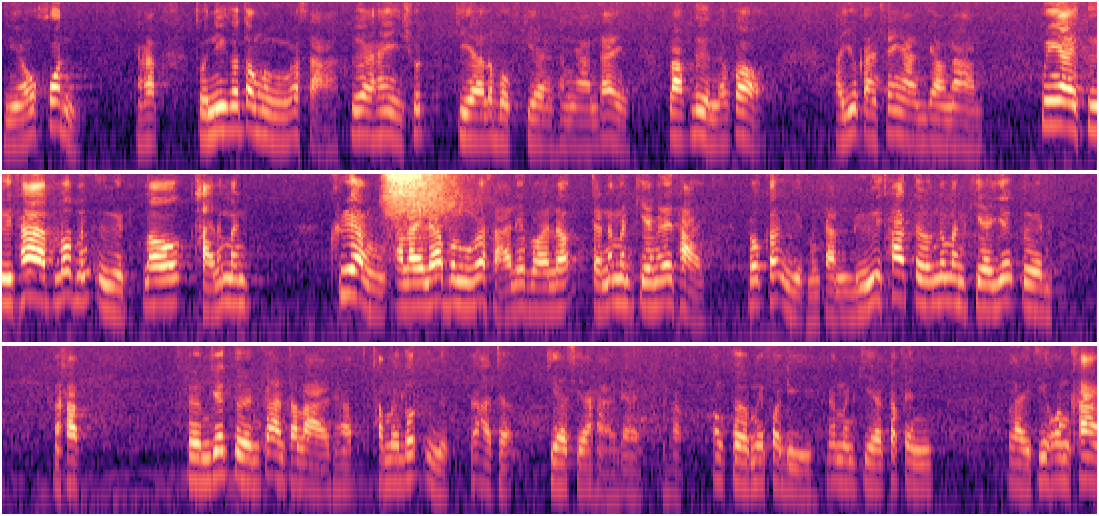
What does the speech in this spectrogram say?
เหนียวข้นนะครับ ตัวนี้ก็ต้องบำรุงรักษาเพื่อให้ชุดเกียร์ระบบเกียร์ทำงานได้ราบรื่น แล้วก็อายุการใช้งานยาวนานง่ายๆคือถ้ารถมันอืดเราถ่ายน้ำมันเครื่องอะไรแล้วบำรุงรักษาเรียบร้อยแล้วแต่น้ำมันเกียร์ไม่ได้ถ่ายรถก็อืดเหมือนกัน หรือถ้าเติมน้ำมันเกียร์เยอะเกินนะครับ เติมเยอะเกินก็อันตรายนะครับทำให้รถอืดและอาจจะ เกียร์เสียหายได้นะครับต้องเติมไม่พอดีน้ำมันเกียร์ก็เป็นอะไรที่ค่อนข้าง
